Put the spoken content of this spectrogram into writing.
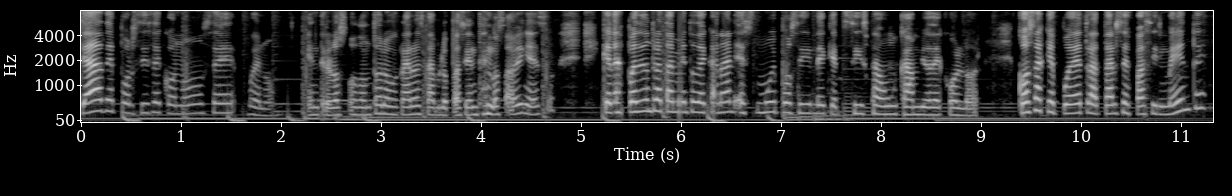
ya de por sí se conoce, bueno, entre los odontólogos, claro, los pacientes no saben eso, que después de un tratamiento de canal es muy posible que exista un cambio de color, cosa que puede tratarse fácilmente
